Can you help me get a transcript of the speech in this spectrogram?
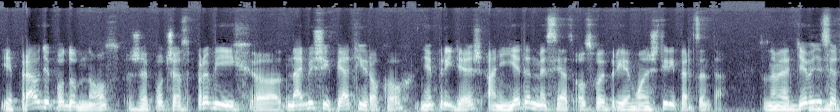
je pravdepodobnosť, že počas prvých uh, najbližších 5 rokov rokoch neprídeš ani jeden mesiac o svoj príjem len 4%. To znamená 96%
